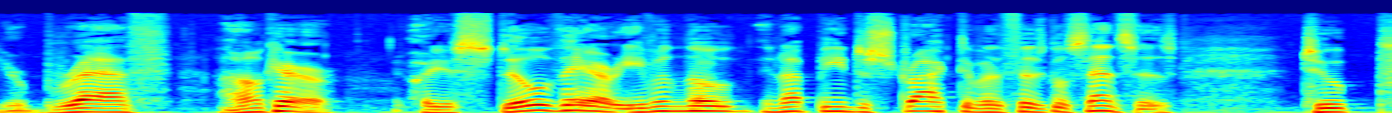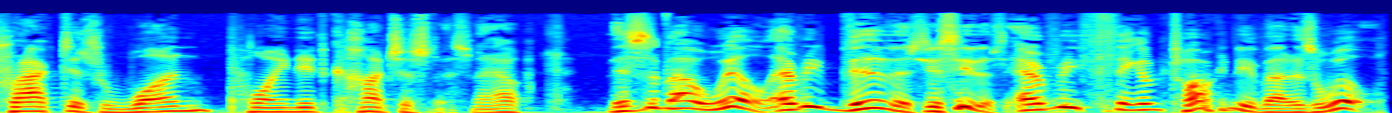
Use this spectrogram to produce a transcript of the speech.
your breath, I don't care. Are you still there, even though you're not being distracted by the physical senses, to practice one pointed consciousness? Now, this is about will. Every bit of this, you see this, everything I'm talking to you about is will.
